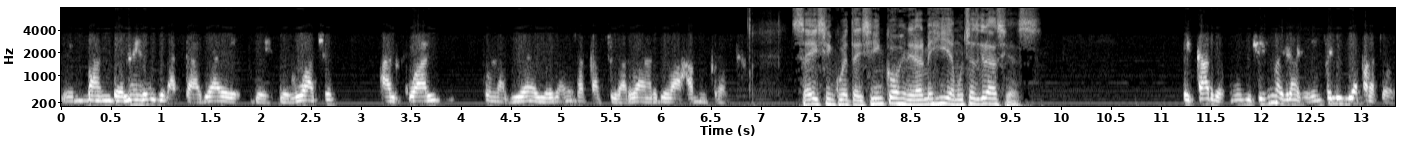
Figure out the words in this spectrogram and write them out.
en bandoleros de la talla de, de, de Guacho, al cual con la ayuda de Dios vamos a capturar o a dar de baja muy pronto. 655, General Mejía, muchas gracias. Ricardo, muchísimas gracias, un feliz día para todos.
